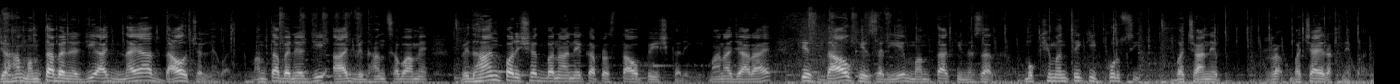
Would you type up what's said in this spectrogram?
जहाँ ममता बनर्जी आज नया दाव चलने वाली ममता बनर्जी आज विधानसभा में विधान परिषद बनाने का प्रस्ताव पेश करेंगी। माना जा रहा है कि इस दाव के ज़रिए ममता की नज़र मुख्यमंत्री की कुर्सी बचाने र, बचाए रखने पर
